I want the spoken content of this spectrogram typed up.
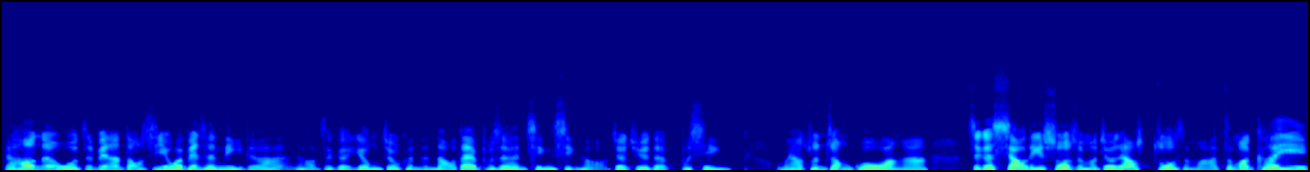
然后呢，我这边的东西也会变成你的啊。然后这个雍纠可能脑袋不是很清醒哦，就觉得不行，我们要尊重国王啊。这个小丽说什么就要做什么啊，怎么可以？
